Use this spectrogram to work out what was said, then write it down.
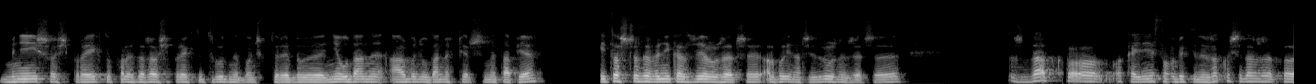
mniejszość projektów, ale zdarzały się projekty trudne, bądź które były nieudane albo nieudane w pierwszym etapie. I to szczerze wynika z wielu rzeczy, albo inaczej z różnych rzeczy. Rzadko, okej, nie jestem obiektywny, rzadko się zdarza, że to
